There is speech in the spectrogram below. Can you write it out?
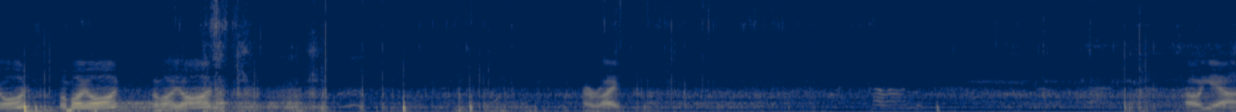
on? Am I on? Am I on? All right. Oh yeah.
